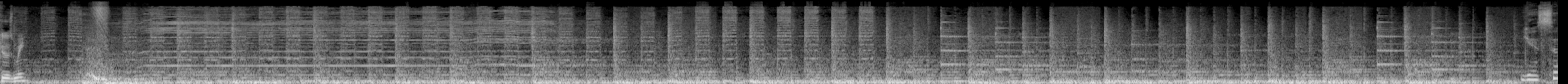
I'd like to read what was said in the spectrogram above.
എക്സ്ക്യൂസ് മീ യെസ്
